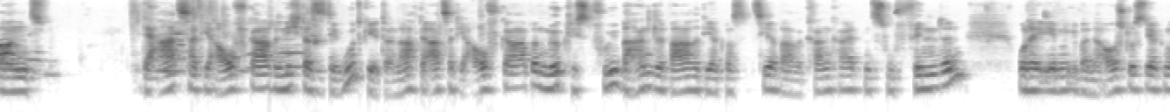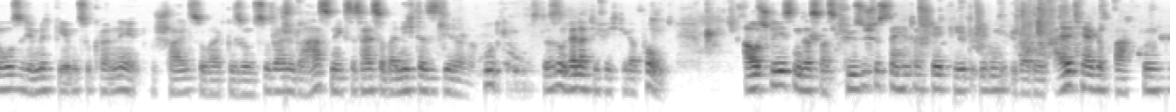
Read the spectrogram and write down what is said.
Und der Arzt hat die Aufgabe, nicht, dass es dir gut geht danach, der Arzt hat die Aufgabe, möglichst früh behandelbare, diagnostizierbare Krankheiten zu finden oder eben über eine Ausschlussdiagnose dir mitgeben zu können, nee, du scheinst soweit gesund zu sein und du hast nichts. Das heißt aber nicht, dass es dir danach gut gehen muss. Das ist ein relativ wichtiger Punkt. Ausschließen, dass was Physisches dahinter steht, geht eben über den althergebrachten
